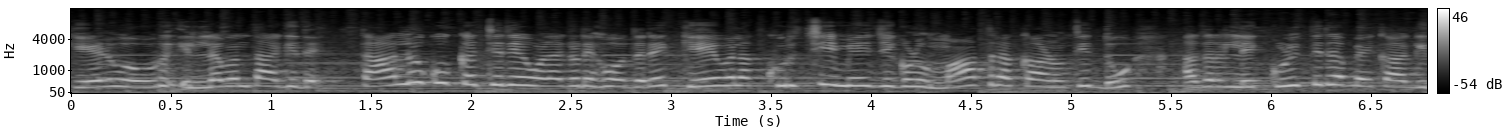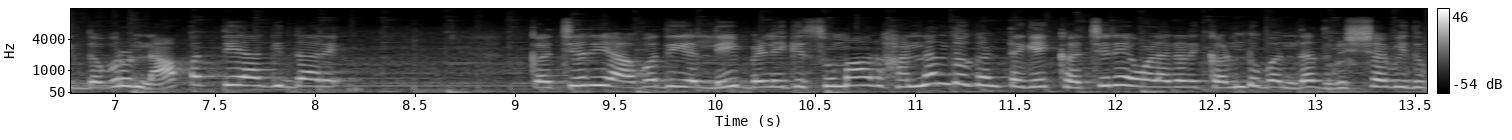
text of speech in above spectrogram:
ಕೇಳುವವರು ಇಲ್ಲವಂತಾಗಿದೆ. ತಾಲೂಕು ಕಚೇರಿಯ ಒಳಗಡೆ ಹೋದರೆ ಕೇವಲ ಕುರ್ಚಿ ಮೇಜುಗಳು ಮಾತ್ರ ಕಾಣುತ್ತಿದ್ದು, ಅದರಲ್ಲಿ ಕುಳಿತಿರಬೇಕಾಗಿದ್ದವರು ನಾಪತ್ತೆಯಾಗಿದ್ದಾರೆ. ಕಚೇರಿಯ ಅವಧಿಯಲ್ಲಿ ಬೆಳಿಗ್ಗೆ ಸುಮಾರು ಹನ್ನೊಂದು ಗಂಟೆಗೆ ಕಚೇರಿಯ ಒಳಗಡೆ ಕಂಡುಬಂದ ದೃಶ್ಯವಿದು.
